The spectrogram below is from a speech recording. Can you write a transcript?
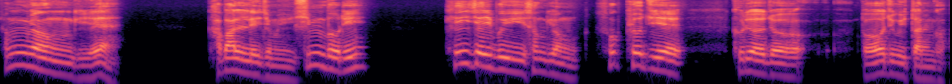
혁명기에 카발리즘의 심볼이 KJV 성경 속표지에 그려져 넣어지고 있다는 것.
